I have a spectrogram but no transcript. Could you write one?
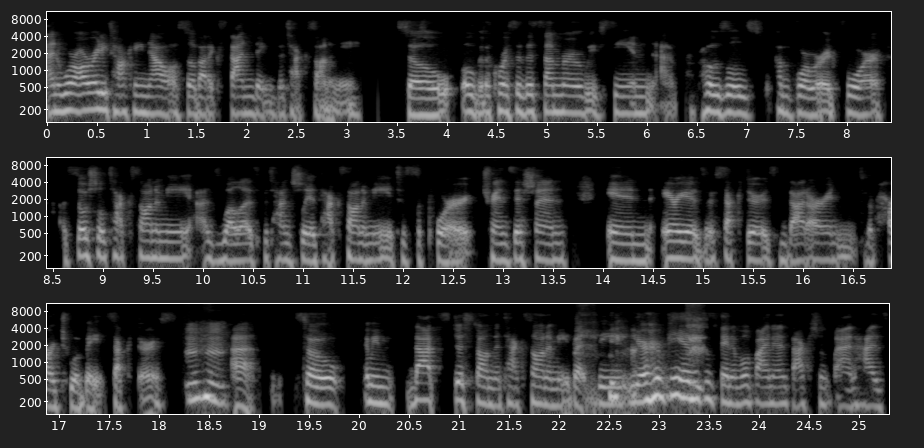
And we're already talking now also about expanding the taxonomy. So, over the course of the summer, we've seen uh, proposals come forward for a social taxonomy as well as potentially a taxonomy to support transition in areas or sectors that are in sort of hard to abate sectors. Mm-hmm. Uh, so, I mean, that's just on the taxonomy, but the. European Sustainable Finance Action Plan has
